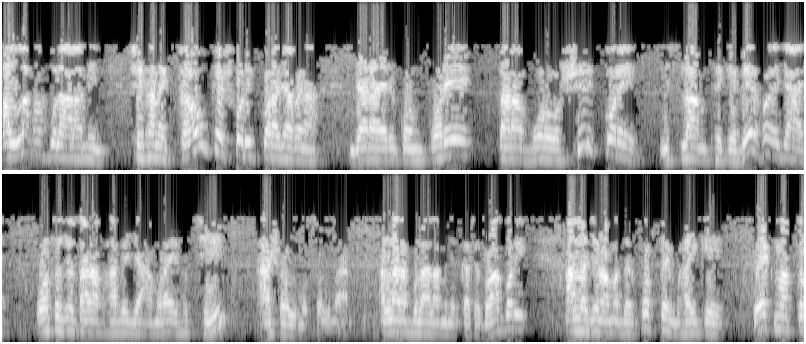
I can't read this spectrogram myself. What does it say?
আল্লাহ রাব্বুল আলমিন। সেখানে কাউকে শরিক করা যাবে না। যারা এরকম করে তারা বড় শির করে ইসলাম থেকে বের হয়ে যায়, অথচ তারা ভাবে যে আমরাই হচ্ছি আসল মুসলমান। আল্লাহ রাবুল আলমিনের কাছে দোয়া করি। আল্লাহ যেন আমাদের প্রত্যেক ভাইকে একমাত্র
